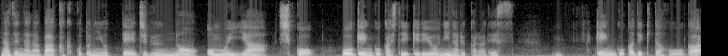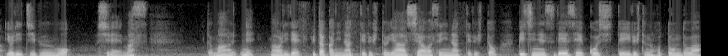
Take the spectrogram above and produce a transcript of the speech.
なぜならば書くことによって自分の思いや思考を言語化していけるようになるからです。うん、言語化できた方がより自分を知れます。と周りね、周りで豊かになっている人や幸せになっている人ビジネスで成功している人のほとんどは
